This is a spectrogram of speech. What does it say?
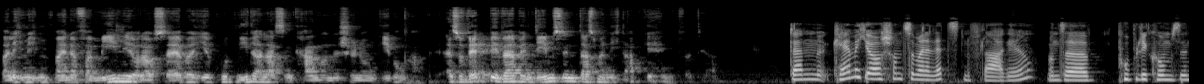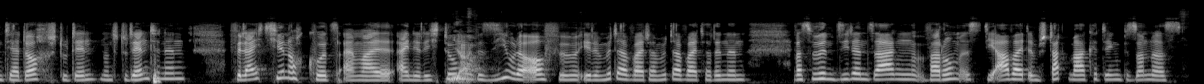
weil ich mich mit meiner Familie oder auch selber hier gut niederlassen kann und eine schöne Umgebung habe. Also Wettbewerb in dem Sinn, dass man nicht abgehängt wird, ja. Dann käme ich auch schon zu meiner letzten Frage. Unser Publikum sind ja doch Studenten und Studentinnen. Vielleicht hier noch kurz einmal eine Richtung ja. für Sie oder auch für Ihre Mitarbeiter, Mitarbeiterinnen. Was würden Sie denn sagen, warum ist die Arbeit im Stadtmarketing besonders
